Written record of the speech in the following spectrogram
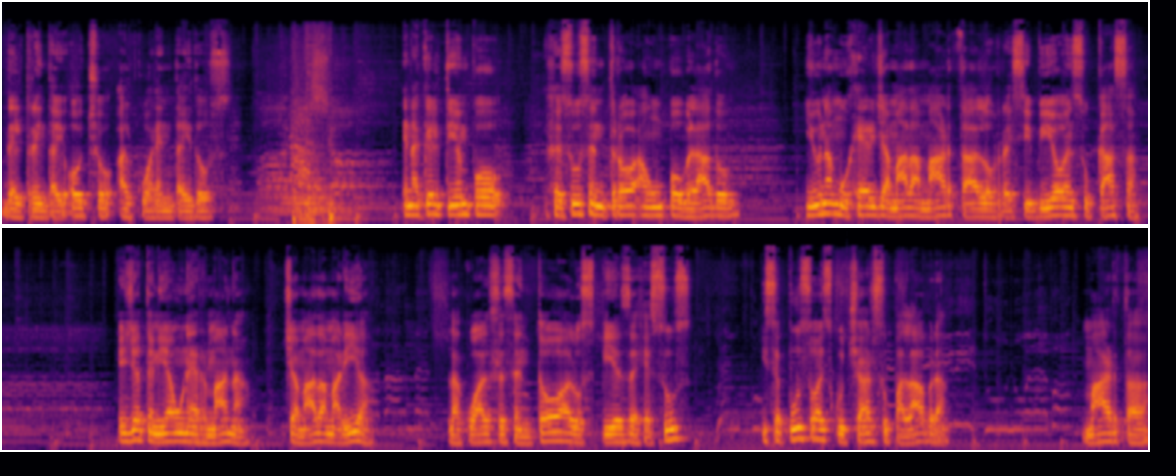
del 38 al 42. En aquel tiempo Jesús entró a un poblado y una mujer llamada Marta lo recibió en su casa. Ella tenía una hermana llamada María, la cual se sentó a los pies de Jesús y se puso a escuchar su palabra. Marta,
